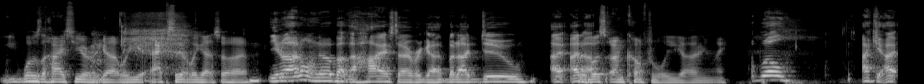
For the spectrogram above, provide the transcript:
you- what was the highest you ever got where you accidentally got so high? You know, I don't know about the highest I ever got, but I do. I, I don't. was uncomfortable you got anyway? Well, I, I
